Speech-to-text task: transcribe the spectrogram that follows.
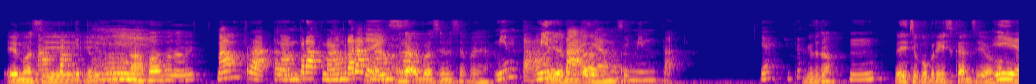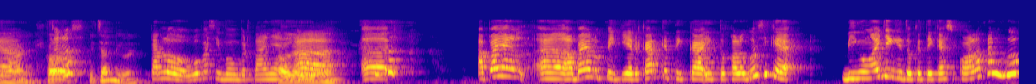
Eh masih Namprak gitu. iya. Hmm. apa apa tapi? namprak Namprak, namprak, guys. Enggak bahasa Indonesia apa ya? Minta. Iya, minta minta, ya minta. masih minta ya gitu Gitu dong. hmm. Jadi cukup riskan sih emang. Iya. Kalau Ican gimana? Ntar lo, gue masih mau bertanya Oh, iya, iya. Eh, apa yang eh, apa yang lu pikirkan ketika itu? Kalau gue sih kayak bingung aja gitu ketika sekolah kan gue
